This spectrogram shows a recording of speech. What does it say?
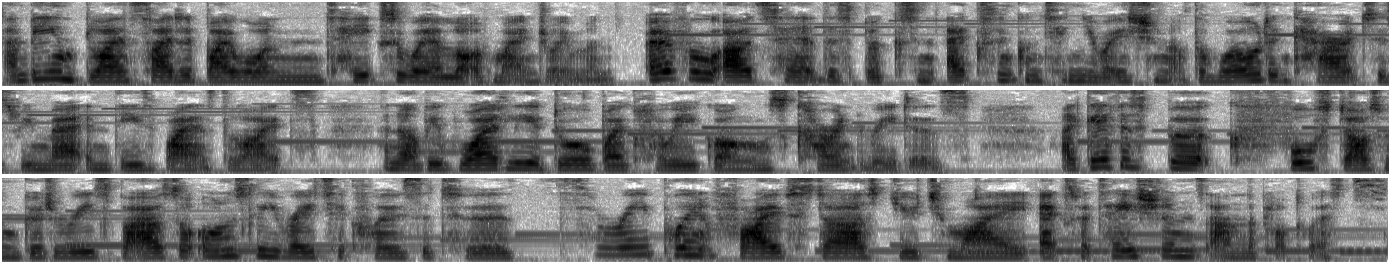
and being blindsided by one takes away a lot of my enjoyment. Overall, I would say that this book is an excellent continuation of the world and characters we met in These Violent Delights, and it'll be widely adored by Chloe Gong's current readers. I gave this book 4 stars on Goodreads, but I was honestly rated closer to 3.5 stars due to my expectations and the plot twists.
